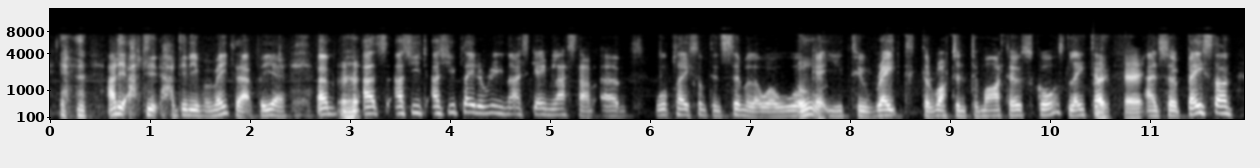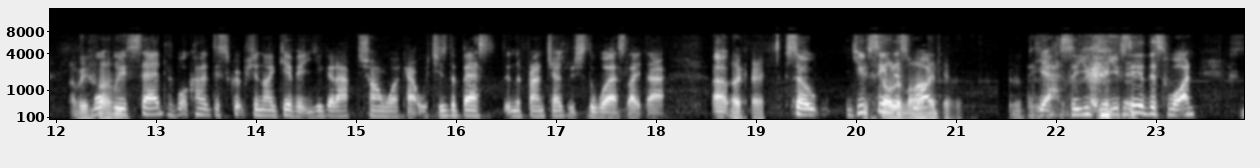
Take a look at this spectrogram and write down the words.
I did, I did, I didn't even make that, but yeah. Um, Uh-huh. as as you as you played a really nice game last time, um, we'll play something similar where we'll Ooh. get you to rate the Rotten Tomato scores later. Okay, And so based on what fun. we've said, what kind of description I give it, you're gonna have to try and work out which is the best in the franchise, which is the worst, like that. Okay. So you've You seen this one, idea. yeah. So you you've seen this one.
